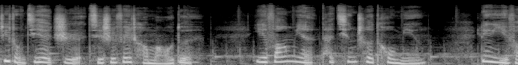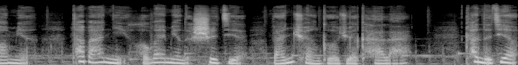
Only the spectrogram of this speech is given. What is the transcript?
这种介质其实非常矛盾，一方面它清澈透明，另一方面它把你和外面的世界完全隔绝开来，看得见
